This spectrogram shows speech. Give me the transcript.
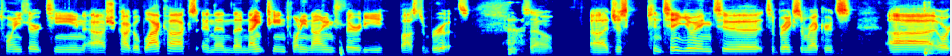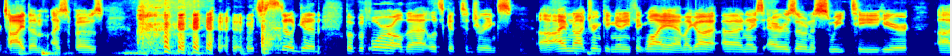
2013 uh, Chicago Blackhawks, and then the 1929-30 Boston Bruins. So, uh, just continuing to to break some records. Uh, or tie them, I suppose, which is still good. But before all that, let's get to drinks. Uh, I'm not drinking anything. Well, I am. I got a nice Arizona sweet tea here. Uh,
